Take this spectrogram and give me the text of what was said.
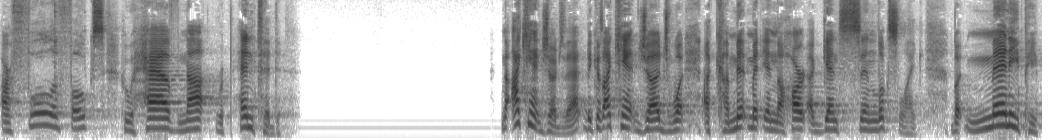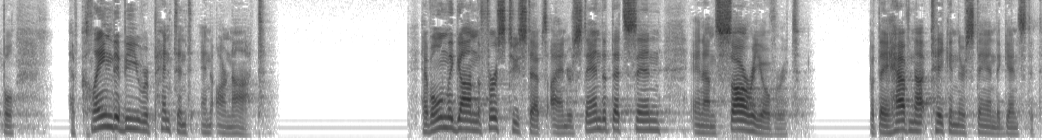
are full of folks who have not repented. Now, I can't judge that because I can't judge what a commitment in the heart against sin looks like. But many people have claimed to be repentant and are not. Have only gone the first two steps. I understand that that's sin and I'm sorry over it. But they have not taken their stand against it.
